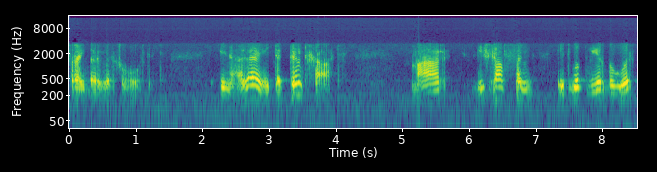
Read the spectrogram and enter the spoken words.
vryburger geword het. En hulle het 'n kind gehad maar die slavin het ook weer behoort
